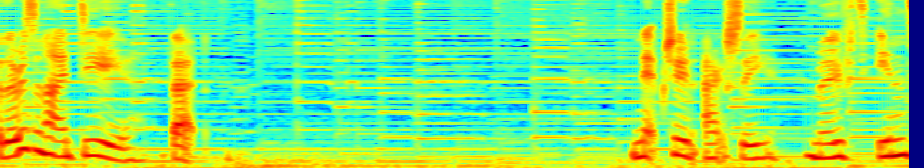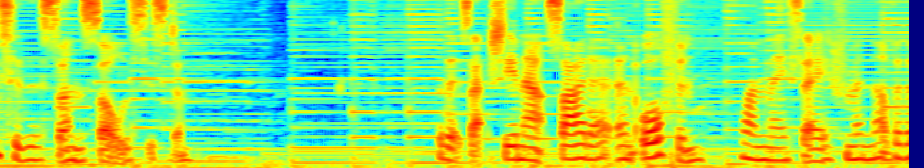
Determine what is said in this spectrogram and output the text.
But there is an idea that Neptune actually moved into the Sun's solar system. But it's actually an outsider, an orphan, one may say, from another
